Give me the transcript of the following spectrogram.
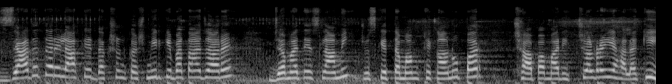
ज़्यादातर इलाके दक्षिण कश्मीर के बताए जा रहे हैं। जमात इस्लामी, जिसके तमाम ठिकानों पर छापामारी चल रही है, हालाँकि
